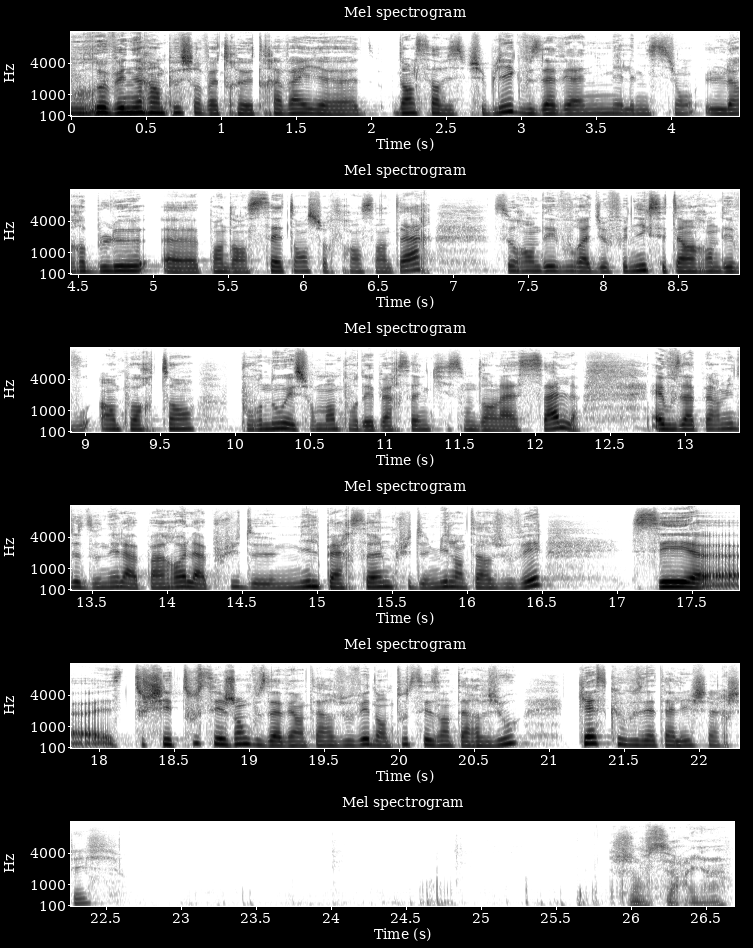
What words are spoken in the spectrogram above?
Pour revenir un peu sur votre travail euh, dans le service public, vous avez animé l'émission L'heure bleue euh, pendant sept ans sur France Inter. Ce rendez-vous radiophonique, c'était un rendez-vous important pour nous et sûrement pour des personnes qui sont dans la salle. Elle vous a permis de donner la parole à plus de 1000 personnes, plus de 1000 interviewés. C'est euh, chez tous ces gens que vous avez interviewés dans toutes ces interviews, qu'est-ce que vous êtes allé chercher? J'en sais rien.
